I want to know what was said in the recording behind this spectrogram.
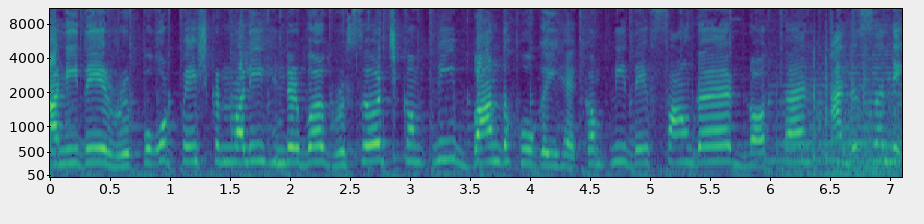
ਅਡਾਨੀ ਦੇ ਰਿਪੋਰਟ ਪੇਸ਼ ਕਰਨ ਵਾਲੀ ਹਿੰਡਰਬਰਗ ਰਿਸਰਚ ਕੰਪਨੀ ਬੰਦ ਹੋ ਗਈ ਹੈ। ਕੰਪਨੀ ਦੇ ਫਾਊਂਡਰ ਨੌਥਨ ਐਂਡਰਸਨ ਨੇ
